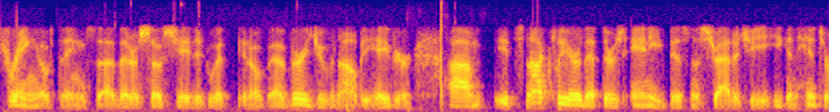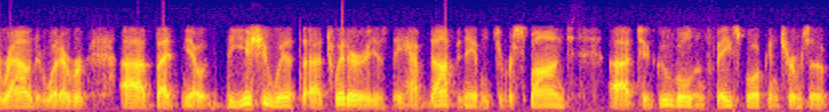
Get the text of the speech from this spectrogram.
string of things uh, that are associated with, you know, very juvenile behavior. Um, it's not clear that there's any business strategy. He can hint around or whatever. Uh, but, you know, the issue with uh, Twitter is they have not been able to respond uh, to Google and Facebook in terms of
